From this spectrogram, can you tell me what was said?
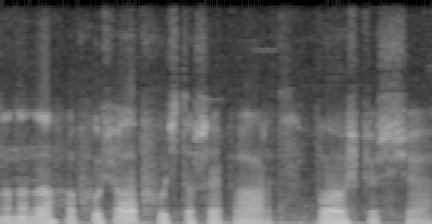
No, no, no, obchódź, obchódź to Shepard. Pośpiesz się.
